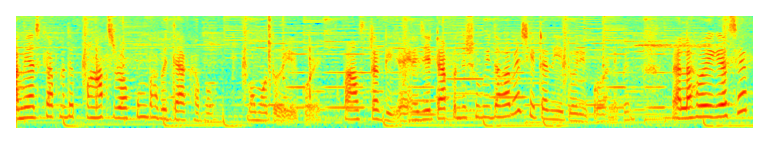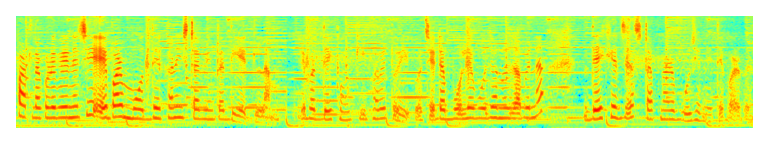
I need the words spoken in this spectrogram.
আমি আজকে আপনাদের পাঁচ রকম ভাবে দেখাবো মোমো তৈরি করে, পাঁচটা ডিজাইনে যেটা আপনাদের সুবিধা হবে সেটা দিয়ে তৈরি করে নেবেন। বেলা হয়ে গেছে, পাতলা করে বেনেছি, এবার মধ্যেখানে স্টাফিংটা দিয়ে দিলাম। এবার দেখুন কীভাবে তৈরি করছে। এটা বলে বোঝানো যাবে না, দেখে জাস্ট আপনারা বুঝে নিতে পারবেন।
